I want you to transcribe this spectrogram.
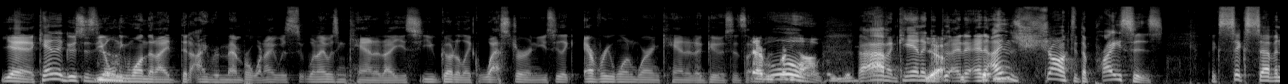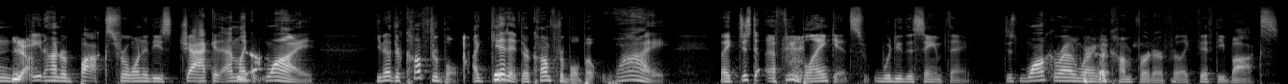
yeah, Canada Goose is the yeah. only one that I that I remember when I was when I was in Canada. You see, you go to like Western, you see like everyone wearing Canada Goose. It's like oh, I have a Canada yeah. Goose, and, and I'm shocked at the prices like six, seven, yeah. eight hundred bucks for one of these jackets. I'm like, yeah. why? You know, they're comfortable. I get it, they're comfortable, but why? Like just a few blankets would do the same thing. Just walk around wearing a comforter for like fifty bucks.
